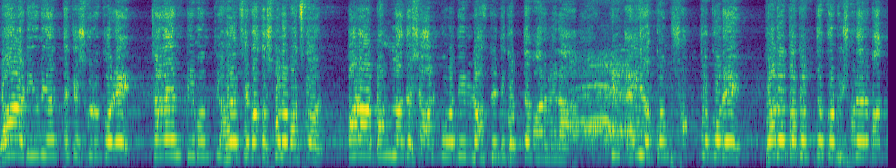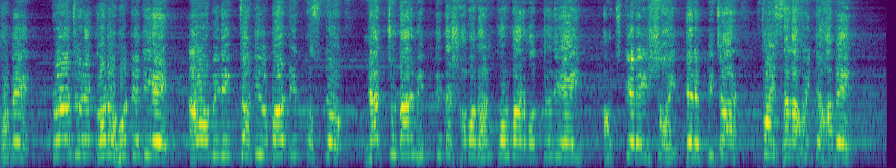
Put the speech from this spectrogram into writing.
ওয়ার্ড ইউনিয়ন থেকে শুরু করে যারা এমপি মন্ত্রী হয়েছে গত ষোলো বছর, তারা বাংলাদেশে আর কোনোদিন রাজনীতি করতে পারবে না। ঠিক এইরকম শক্ত করে গণতদন্ত কমিশনের মাধ্যমে প্রয়োজনে গণভোটে দিয়ে আওয়ামী লীগ জাতীয় পার্টির প্রশ্ন ন্যায্যতার ভিত্তিতে সমাধান করবার মধ্য দিয়েই আজকের এই শহীদদের বিচার ফয়সালা হইতে হবে।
